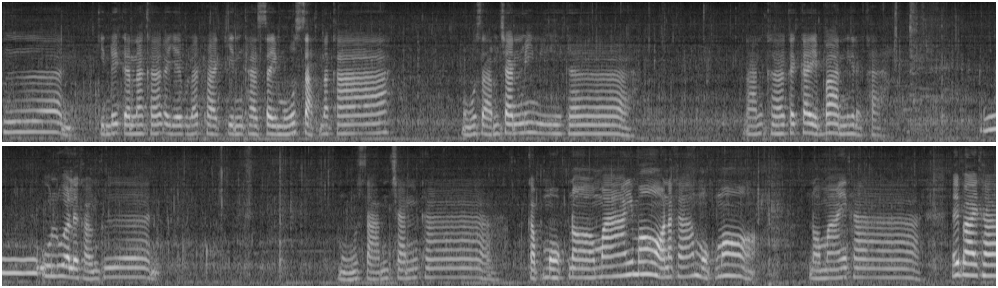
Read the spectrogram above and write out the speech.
เพื่อนๆกินด้วยกันนะคะกับยายบุรัตพากินค่ะใส่หมูสับนะคะ หมูสามชั้นไม่มีค่ะ ร้านค้าใกล้ๆบ้านนี่แหละค่ะ อู้อู้รัวเลยค่ะเพื่อนหมูสามชั้นค่ะ กับหมกหน่อไม้หม้อนะคะ หมกหม้อหน่อไม้ค่ะบ๊ายบายค่ะ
